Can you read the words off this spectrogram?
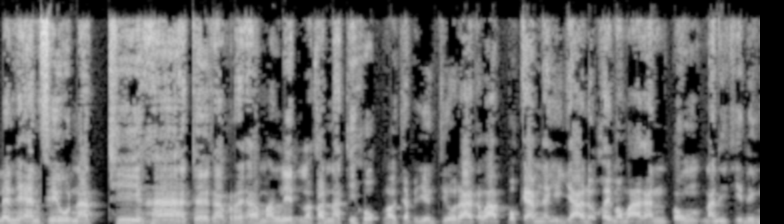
เล่นที่แอนฟิลด์นัดที่ 5 เจอกับเรอัลมาดริดแล้วก็นัดที่ 6 เราจะไปเยือนจิโรได้แต่ว่าโปรแกรมยังอีกยาวเดี๋ยวค่อยมาว่ากันตรงนั้นอีกทีหนึ่ง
